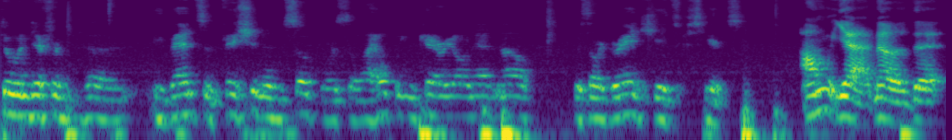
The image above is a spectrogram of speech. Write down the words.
doing different uh, events and fishing and so forth. So I hope we can carry on that now with our grandkids. Kids. Um, yeah, no, the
